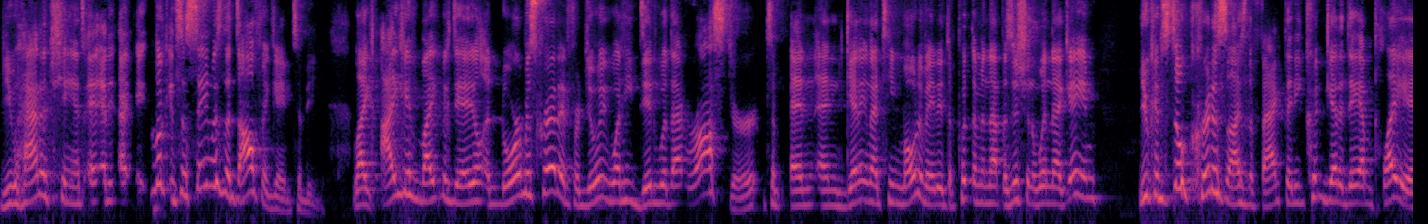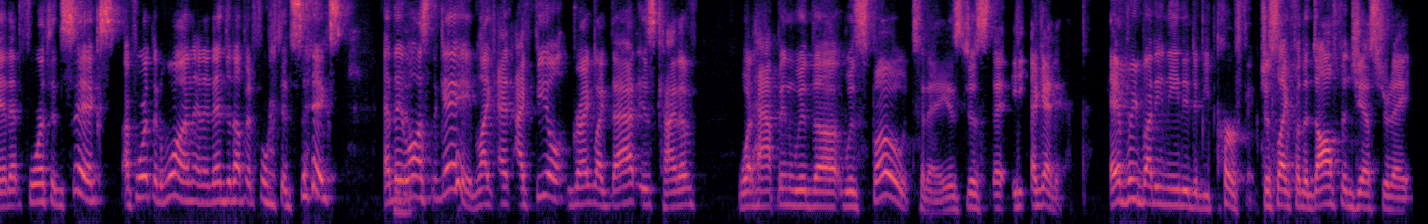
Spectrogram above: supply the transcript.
you had a chance. And, and, and look, it's the same as the Dolphin game to me. Like I give Mike McDaniel enormous credit for doing what he did with that roster to and and getting that team motivated to put them in that position to win that game. You can still criticize the fact that he couldn't get a damn play in at fourth and six, a fourth and one, and it ended up at fourth and six, and they lost the game. Like I, I feel, Greg, like that is kind of what happened with uh with Spo today. Is just that he, again, everybody needed to be perfect. Just like for the Dolphins yesterday,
